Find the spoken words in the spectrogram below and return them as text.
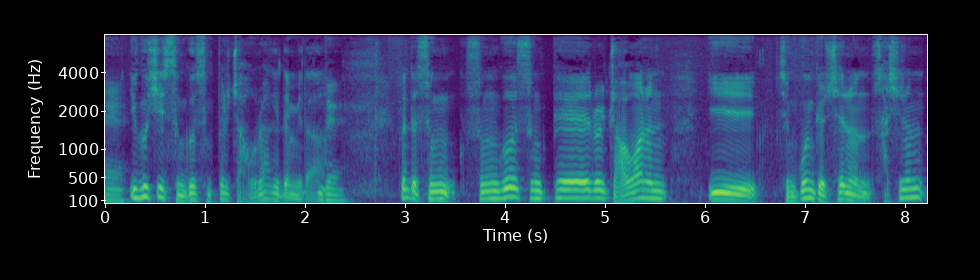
예. 이것이 선거 승패를 좌우를 하게 됩니다. 네. 그런데 선, 선거 승패를 좌우하는 이 정권 교체는 사실은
